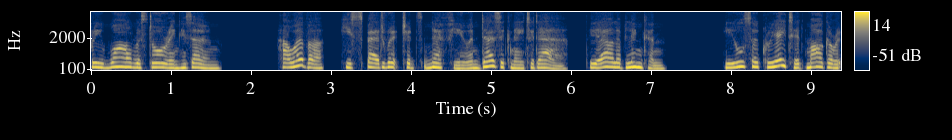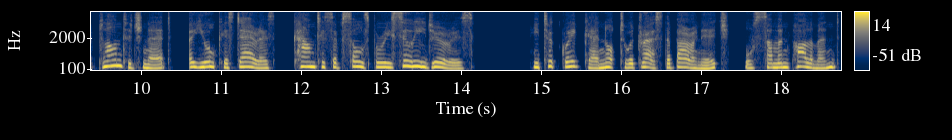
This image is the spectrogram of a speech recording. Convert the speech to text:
III while restoring his own. However, he spared Richard's nephew and designated heir, the Earl of Lincoln. He also created Margaret Plantagenet, a Yorkist heiress, Countess of Salisbury sui juris. He took great care not to address the baronage, or summon Parliament,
